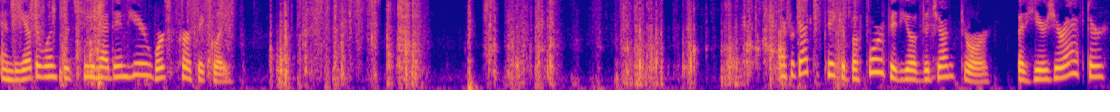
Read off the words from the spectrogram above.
and the other ones that she had in here worked perfectly. I forgot to take a before video of the junk drawer, but here's your after.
